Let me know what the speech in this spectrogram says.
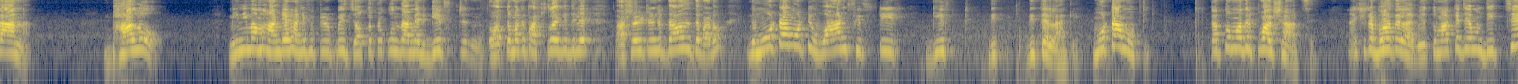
তা না। ভালো minimum hundred hundred fifty rupees যতটুকুন দামের গিফট তোমাকে পাঁচশো টাকা দিলে পাঁচশো রিটার্ন গিফট দেওয়া দিতে পারো, কিন্তু মোটামুটি ওয়ান ফিফটির গিফট দিতে লাগে, মোটামুটি। তা তোমাদের পয়সা আছে, সেটা বোঝাতে লাগবে। তোমাকে যেমন দিচ্ছে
